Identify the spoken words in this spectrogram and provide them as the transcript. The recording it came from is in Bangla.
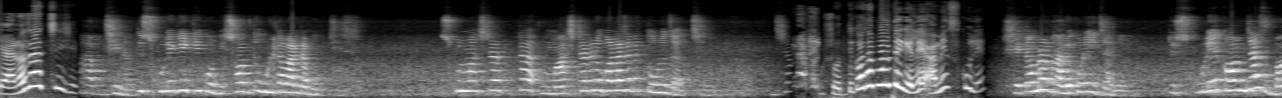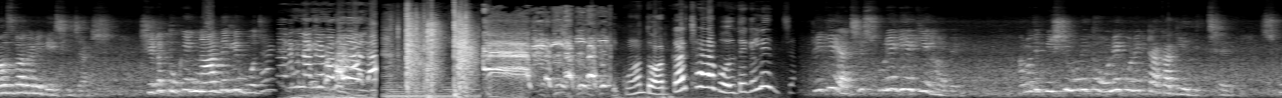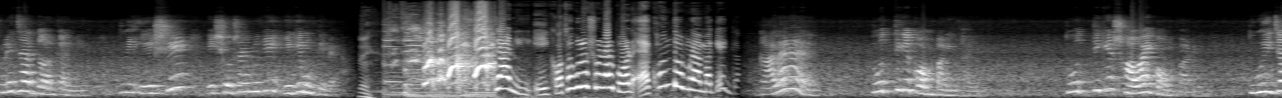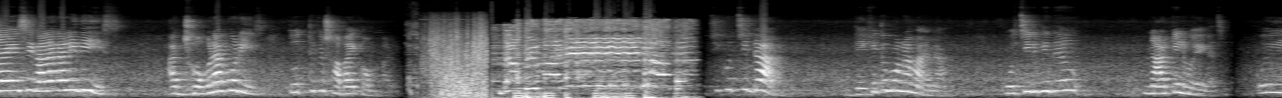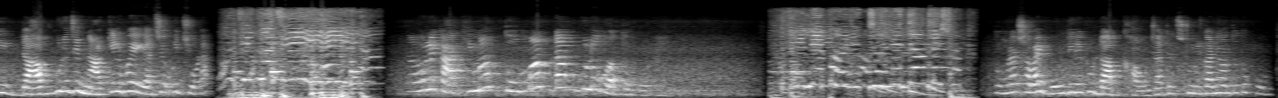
কেন যাচ্ছিস? ভাবছি না। তুই স্কুলে গিয়ে কি করবি? সব তো উল্টা পাল্টা বকছিস। স্কুল মাস্টারটা মাস্টারেরও গলা যাবে তোরও যাচ্ছে। সত্যি কথা বলতে গেলে আমি স্কুলে সেটা আমরা ভালো করেই জানি। তুই স্কুলে কম যাস বাঁশ বাগানে বেশি যাস। সেটা তোকে না দেখলে বোঝায় কোনো দরকার ছাড়া বলতে গেলে ঠিকই আছে স্কুলে গিয়ে কি হবে? আমাদের পিসিমণি তো অনেক অনেক টাকা দিয়ে দিচ্ছে। স্কুলে যাওয়ার দরকার নেই। তুই এসে এই সোশ্যাল মিডিয়ায় হেগে মুতে বেড়া জানি এই কথাগুলো শোনার পর এখন তোমরা আমাকে গা- গালার? তোর থেকে কম পারি ভাই। তোর থেকে সবাই কম পারে। তুই যা এসে গালাগালি দিস আর ঝগড়া করিস তোর থেকে সবাই কম পারে। কচি কচি ডাব দেখে তো মনে হয় না। কচির ভিদেও নারকেল হয়ে গেছে। ওই ডাবগুলো যে নারকেল হয়ে গেছে ওই চোড়া কত করে তোমরা সবাই বৌদির একটু ডাব খাও যাতে চুলকানি অন্তত কমে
